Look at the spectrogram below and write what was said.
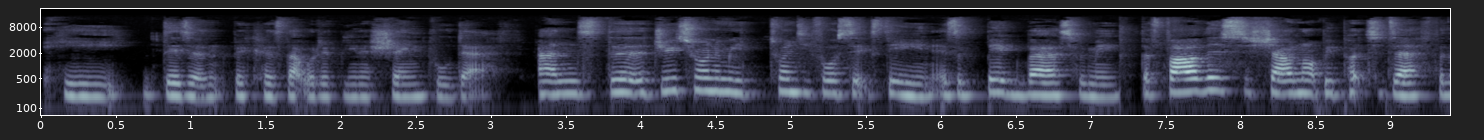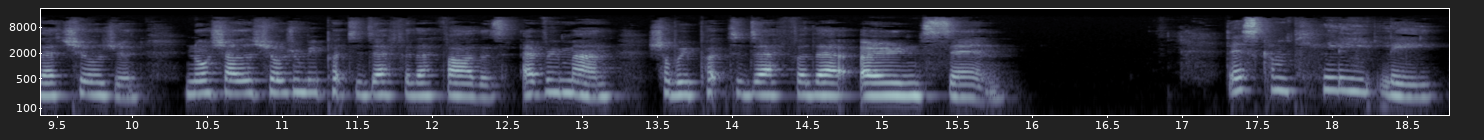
he didn't because that would have been a shameful death. And the Deuteronomy 24:16 is a big verse for me. The fathers shall not be put to death for their children, nor shall the children be put to death for their fathers. Every man shall be put to death for their own sin. This completely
